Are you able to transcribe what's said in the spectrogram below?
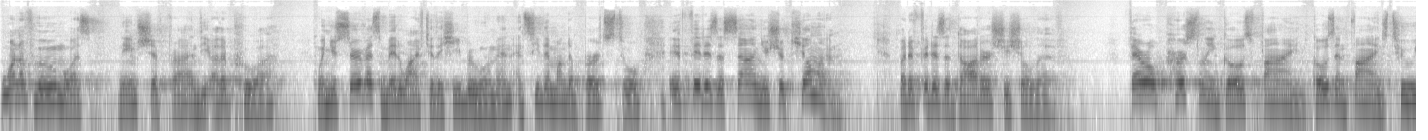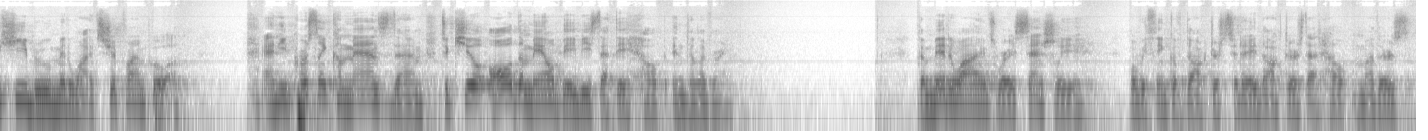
one of whom was named Shiphrah and the other Puah. When you serve as midwife to the Hebrew woman and see them on the birth stool, if it is a son, you should kill him. But if it is a daughter, she shall live. Pharaoh personally goes find, goes and finds two Hebrew midwives, Shiphrah and Puah, and he personally commands them to kill all the male babies that they help in delivering. The midwives were essentially what we think of doctors today, doctors that help mothers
